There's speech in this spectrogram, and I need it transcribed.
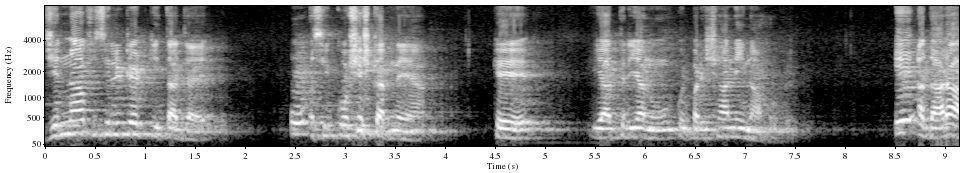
ਜਿੰਨਾ ਫੈਸਿਲਿਟੇਟ ਕੀਤਾ ਜਾਏ, ਉਹ ਅਸੀਂ ਕੋਸ਼ਿਸ਼ ਕਰਨੇ ਆ ਕਿ ਯਾਤਰੀਆਂ ਨੂੰ ਕੋਈ ਪਰੇਸ਼ਾਨੀ ਨਾ ਹੋਵੇ। ਇਹ ਅਦਾਰਾ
